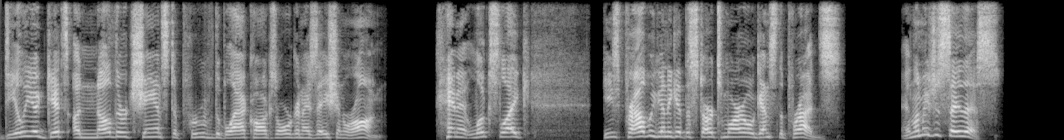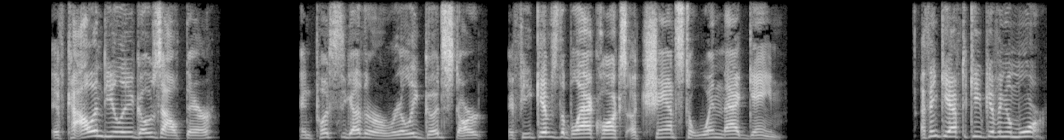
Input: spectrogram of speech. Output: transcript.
Delia gets another chance to prove the Blackhawks organization wrong. And it looks like he's probably going to get the start tomorrow against the Preds. And let me just say this if Collin Delia goes out there and puts together a really good start, if he gives the Blackhawks a chance to win that game, I think you have to keep giving him more.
